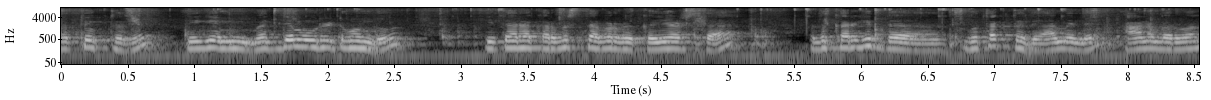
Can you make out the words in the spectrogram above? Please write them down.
ಹತ್ತಿ ಹೋಗ್ತದೆ. ಹೀಗೆ ಮಧ್ಯಮ ಉರಿ ಇಟ್ಕೊಂಡು ಈ ಥರ ಕರಗಿಸ್ತಾ ಬರಬೇಕು ಕೈ ಆಡಿಸ್ತಾ ಅದು ಕರಗಿದ್ದ ಗೊತ್ತಾಗ್ತದೆ. ಆಮೇಲೆ ಆಣ ಬರುವಾಗ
